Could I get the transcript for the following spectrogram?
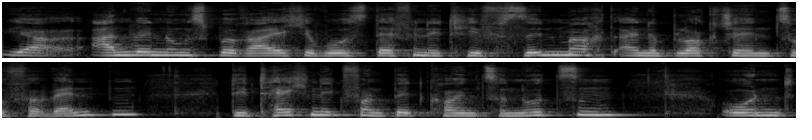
ja, Anwendungsbereiche, wo es definitiv Sinn macht, eine Blockchain zu verwenden die Technik von Bitcoin zu nutzen. Und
